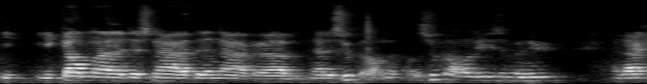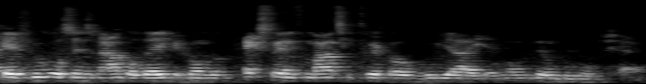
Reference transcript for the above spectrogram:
Je, je kan eh, dus naar de, naar, eh, naar de zoekan- zoekanalyse menu. En daar geeft Google sinds een aantal weken gewoon wat extra informatie terug over hoe jij eh, momenteel in Google verschijnt.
